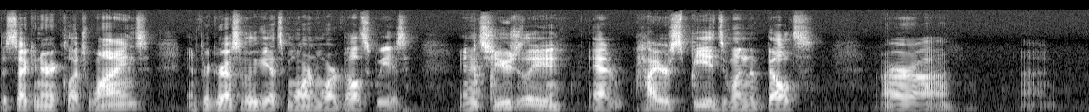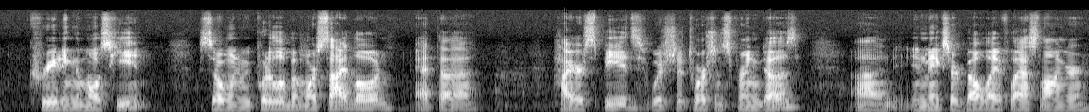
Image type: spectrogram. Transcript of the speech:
the secondary clutch winds and progressively gets more and more belt squeeze. And it's usually at higher speeds when the belts are uh, uh, creating the most heat. So when we put a little bit more side load at the higher speeds, which the torsion spring does, uh, it makes our belt life last longer.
